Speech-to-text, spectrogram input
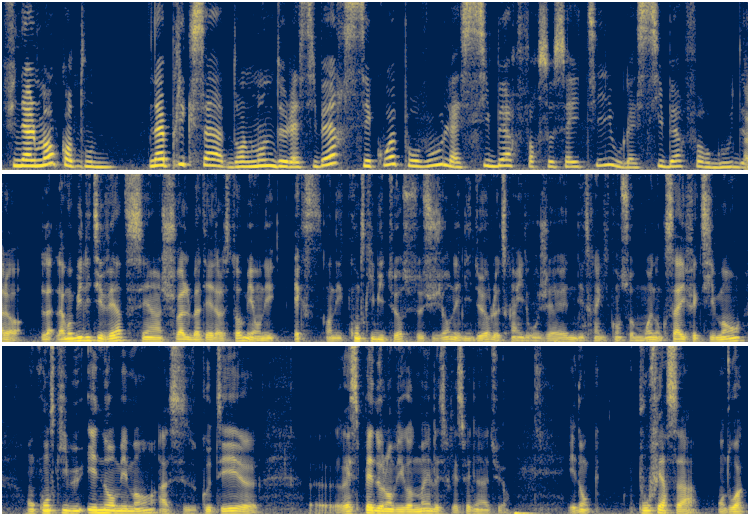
Finalement, quand on applique ça dans le monde de la cyber, c'est quoi pour vous la cyber for society ou la cyber for good? Alors, la, mobilité verte, c'est un cheval de bataille d'Alstom et on est, on est contributeur sur ce sujet, on est leader, le train hydrogène, des trains qui consomment moins. Donc ça, effectivement, on contribue énormément à ce côté euh, euh, respect de l'environnement et respect de la nature. Et donc, pour faire ça, on doit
